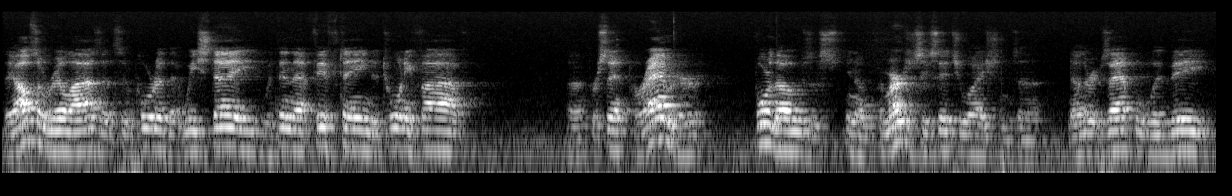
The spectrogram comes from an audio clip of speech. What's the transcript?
they also realize that it's important that we stay within that 15 to 25 uh, percent parameter for those, you know, emergency situations. Uh, Another example would be,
